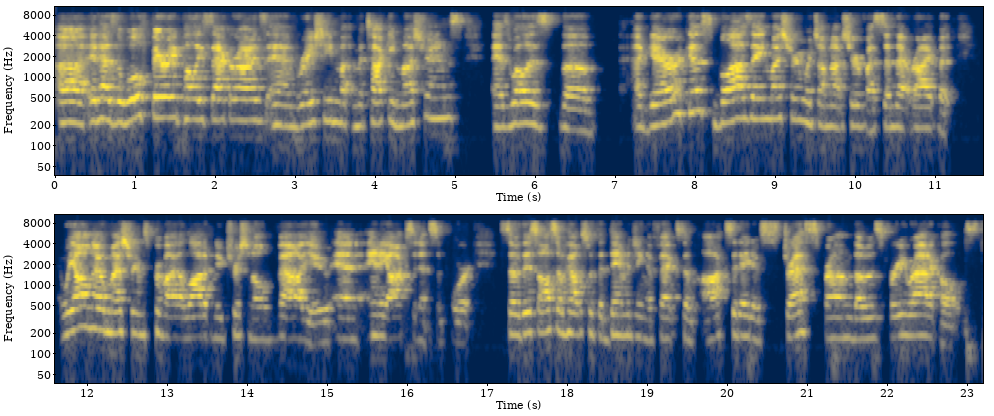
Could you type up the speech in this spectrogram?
uh, it has the wolfberry polysaccharides and reishi maitake mushrooms, as well as the agaricus blazei mushroom, which I'm not sure if I said that right, but we all know mushrooms provide a lot of nutritional value and antioxidant support. So this also helps with the damaging effects of oxidative stress from those free radicals.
